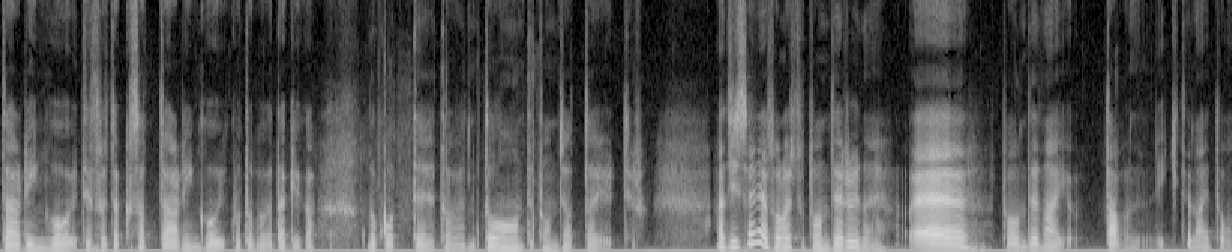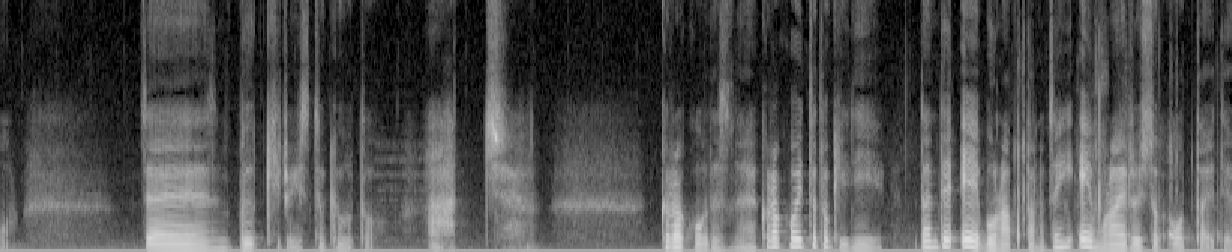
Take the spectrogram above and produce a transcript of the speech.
たリンゴを置いて、そしたら腐ったリンゴを言葉だけが残って、トーンって飛んじゃった言ってる。あ、実際にはその人飛んでるね。えー、飛んでないよ。多分生きてないと思う。全部キリスト教徒。あっちゃ。クラコですね。クラコ行った時に、なんで A もらったの全員 A もらえる人がおったりて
